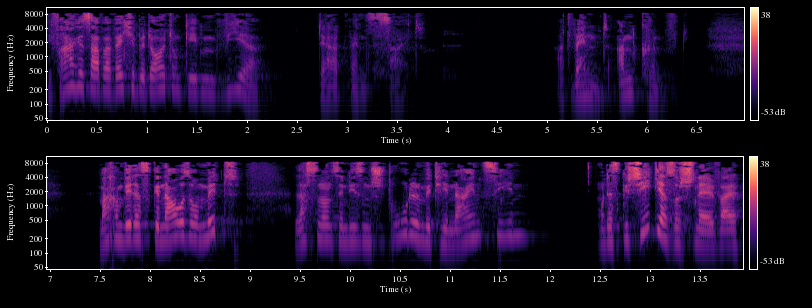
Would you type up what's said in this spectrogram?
Die Frage ist aber, welche Bedeutung geben wir der Adventszeit? Advent, Ankunft. Machen wir das genauso mit? Lassen uns in diesen Strudel mit hineinziehen? Und das geschieht ja so schnell, weil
